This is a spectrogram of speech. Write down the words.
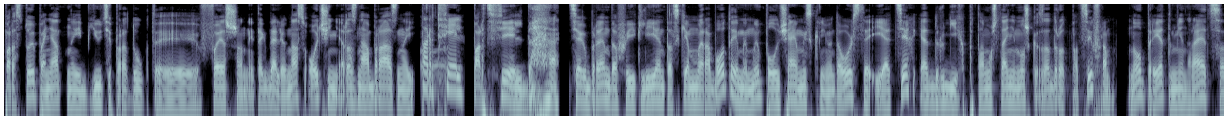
простой, понятный бьюти-продукты, фэшн и так далее. Нас очень разнообразный... Портфель. Портфель, да, тех брендов и клиентов, с кем мы работаем, и мы получаем искреннее удовольствие и от тех, и от других, потому что они немножко задрот по цифрам, но при этом мне нравится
